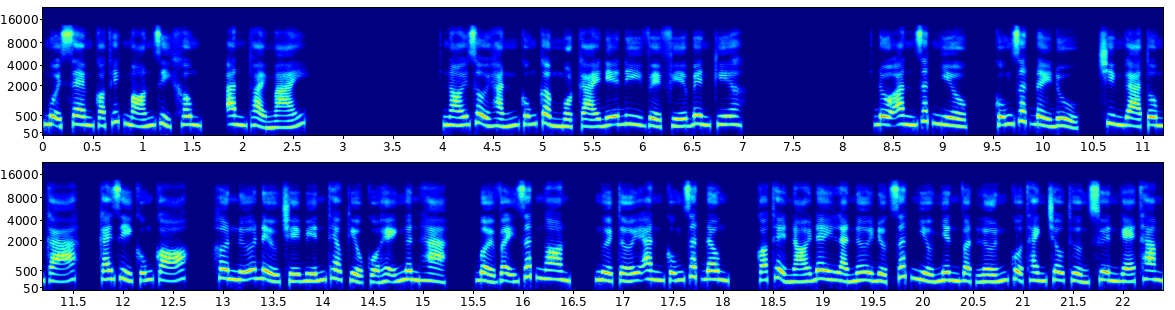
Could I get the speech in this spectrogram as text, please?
muội xem có thích món gì không, ăn thoải mái. Nói rồi hắn cũng cầm một cái đĩa đi về phía bên kia. Đồ ăn rất nhiều, cũng rất đầy đủ, chim gà tôm cá, cái gì cũng có, hơn nữa đều chế biến theo kiểu của hệ ngân hà, bởi vậy rất ngon, người tới ăn cũng rất đông, có thể nói đây là nơi được rất nhiều nhân vật lớn của Thanh Châu thường xuyên ghé thăm.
